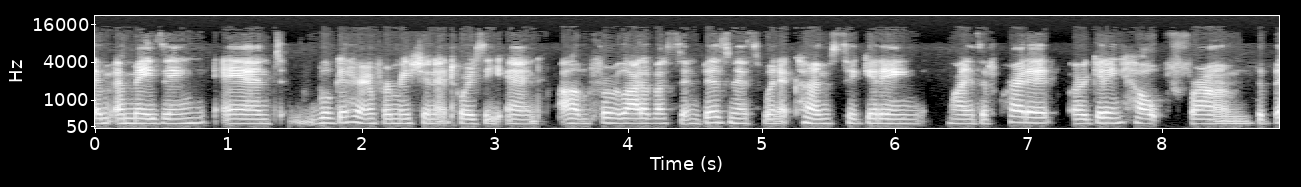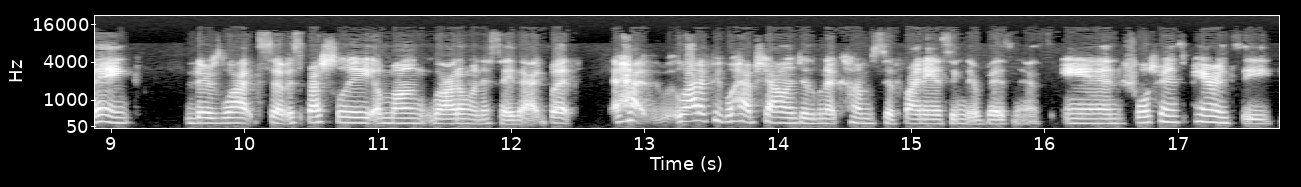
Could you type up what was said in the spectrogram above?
amazing, and we'll get her information at towards the end. Um, for a lot of us in business, when it comes to getting lines of credit or getting help from the bank, there's lots of, especially among, well, I don't want to say that, but a lot of people have challenges when it comes to financing their business. And full transparency,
